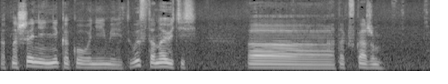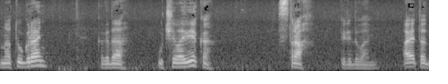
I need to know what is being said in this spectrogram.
отношения никакого не имеет. Вы становитесь, э, так скажем, на ту грань, когда у человека страх перед вами. А это,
